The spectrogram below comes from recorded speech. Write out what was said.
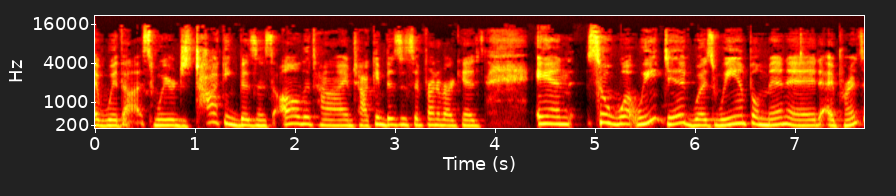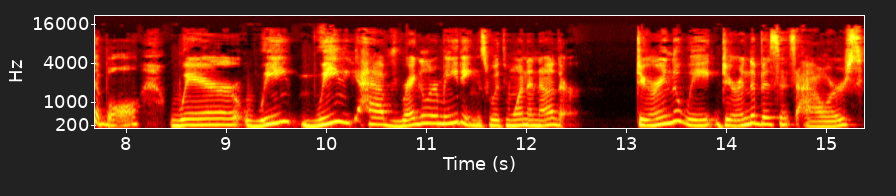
with us. We were just talking business all the time, talking business in front of our kids. And so what we did was we implemented a principle where we, we have regular meetings with one another during the week, during the business hours,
